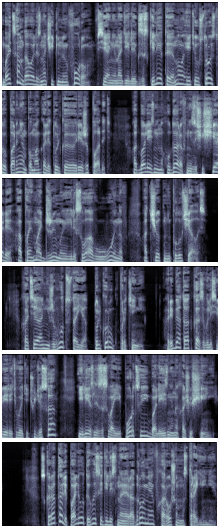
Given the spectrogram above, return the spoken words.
Бойцам давали значительную фору, все они надели экзоскелеты, но эти устройства парням помогали только реже падать. От болезненных ударов не защищали, а поймать Джима или Славу у воинов отчет не получалось. Хотя они же вот стоят, только руку протяни. Ребята отказывались верить в эти чудеса и лезли за своей порцией болезненных ощущений. Скоротали полет и высадились на аэродроме в хорошем настроении.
